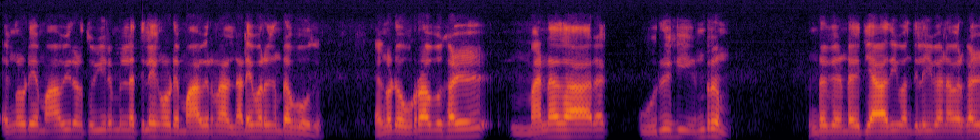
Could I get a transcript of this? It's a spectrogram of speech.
எங்களுடைய மாவீரர் துயிரும் இல்லத்திலே எங்களுடைய மாவீரர் நாள் நடைபெறுகின்ற போது எங்களுடைய உறவுகள் மனதார உருகி இன்றும் இன்றைக்கு இன்றைய தியாகதீபன் திலீபன் அவர்கள்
